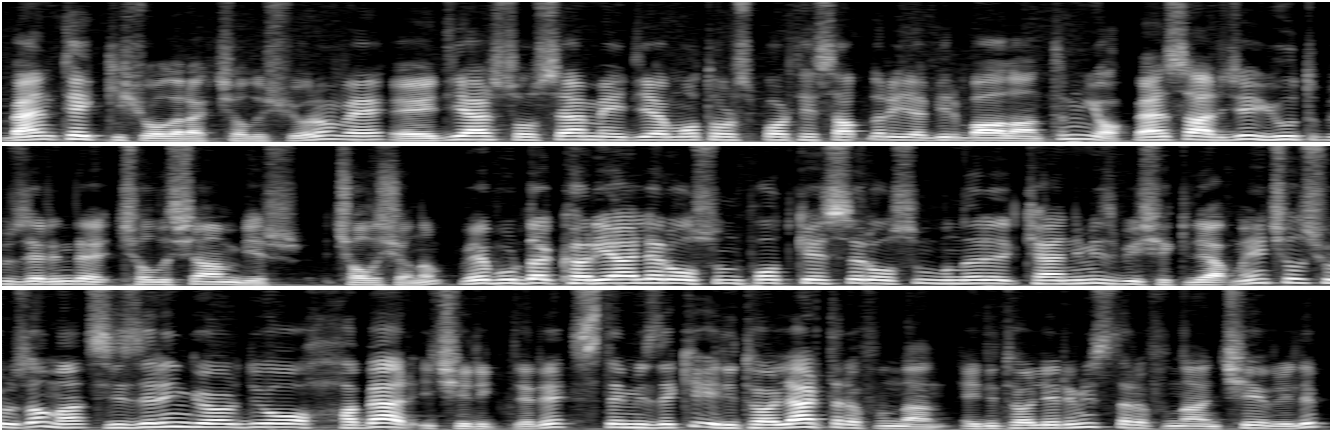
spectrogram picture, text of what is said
ben tek kişi olarak çalışıyorum ve e, diğer sosyal medya motorsport hesaplarıyla bir bağlantım yok. Ben sadece YouTube üzerinde çalışan bir çalışanım. Ve burada kariyerler olsun, podcastler olsun bunları kendimiz bir şekilde yapmaya çalışıyoruz ama sizlerin gördüğü o haber içerikleri sitemizdeki editörler tarafından, editörlerimiz tarafından çevrilip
